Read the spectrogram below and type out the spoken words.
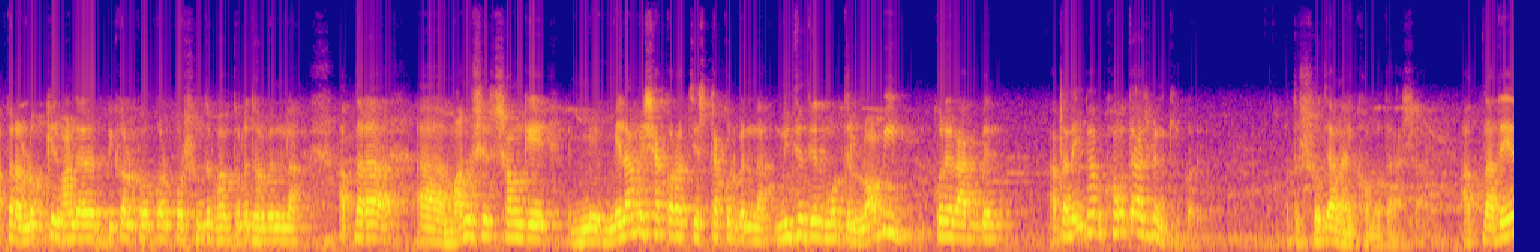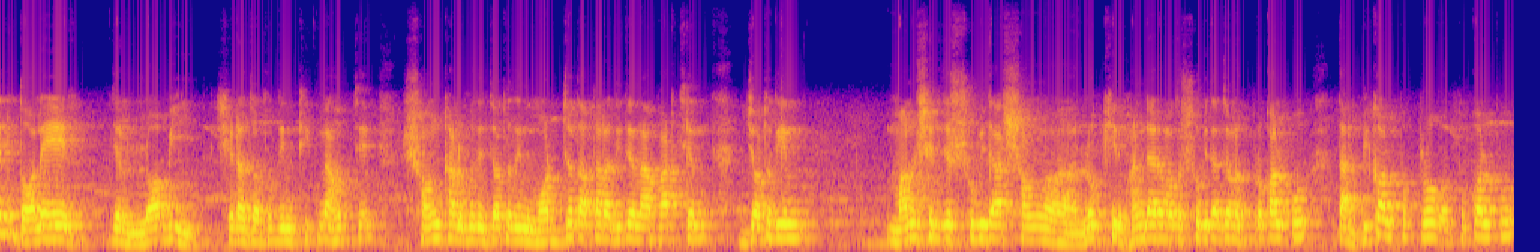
আপনারা লক্ষ্মীর ভাণ্ডারের বিকল্প প্রকল্প সুন্দরভাবে তুলে ধরবেন না? আপনারা মানুষের সঙ্গে মেলামেশা করার চেষ্টা করবেন না? নিজেদের মধ্যে লবি করে রাখবেন? আপনারা এইভাবে ক্ষমতায় আসবেন কী করে? অত সোজা নয় ক্ষমতা আসা। আপনাদের দলের যে লবি সেটা যতদিন ঠিক না হচ্ছে, সংখ্যালঘুদের যতদিন মর্যাদা আপনারা দিতে না পারছেন, যতদিন মানুষের যে সুবিধার লক্ষ্মীর ভাণ্ডারের মতো সুবিধাজনক প্রকল্প, তার বিকল্প প্রকল্প,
